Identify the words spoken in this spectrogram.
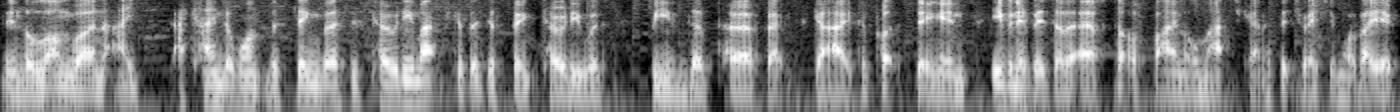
in the long run, I I kind of want the Sting versus Cody match because I just think Cody would be the perfect guy to put Sting in, even if it's a, a sort of final match kind of situation. What about you?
